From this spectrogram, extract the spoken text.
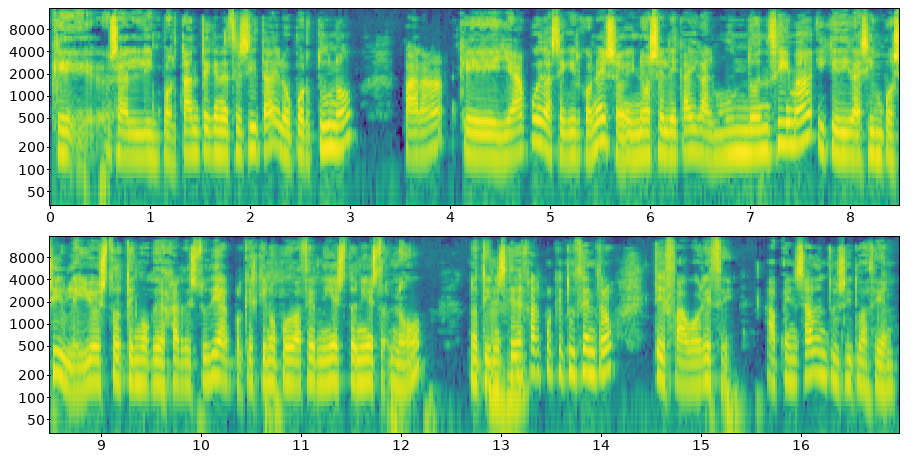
que, o sea, el importante que necesita, el oportuno, para que ya pueda seguir con eso y no se le caiga el mundo encima y que diga es imposible, yo esto tengo que dejar de estudiar porque es que no puedo hacer ni esto ni esto. No, no tienes que dejar porque tu centro te favorece, ha pensado en tu situación.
